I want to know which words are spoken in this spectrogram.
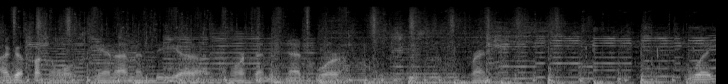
I got fucking wolf skin. I'm at the uh, north end of Ned War. Excuse the French. Wait.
